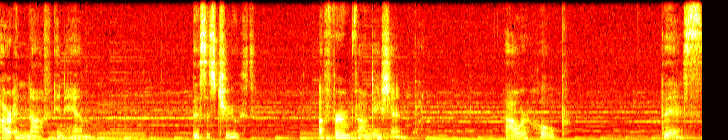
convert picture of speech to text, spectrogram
are enough in Him. This is truth, a firm foundation, our hope. This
